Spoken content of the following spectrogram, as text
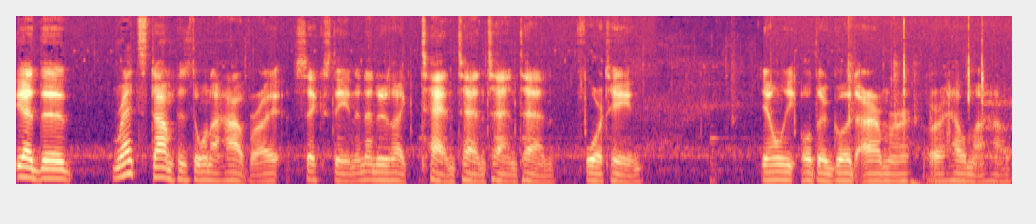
Yeah, the red stamp is the one I have, right? 16, and then there's like 10, 10, 10, 10, 14. The only other good armor or helmet I have.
